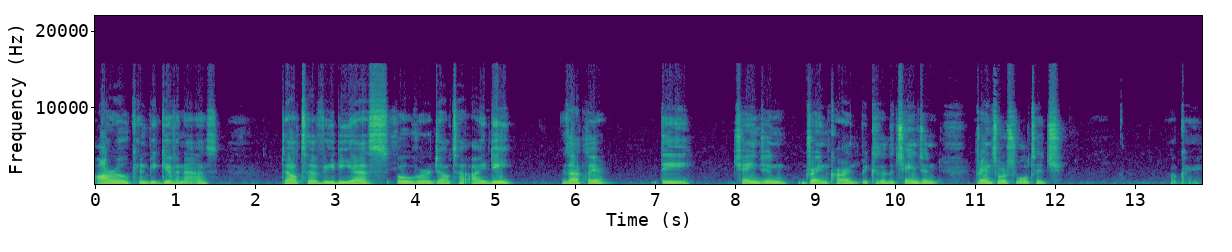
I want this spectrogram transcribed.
RO can be given as delta VDS over delta ID. Is that clear? The change in drain current because of the change in drain source voltage. Okay,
